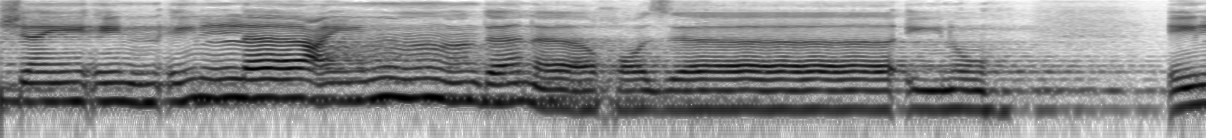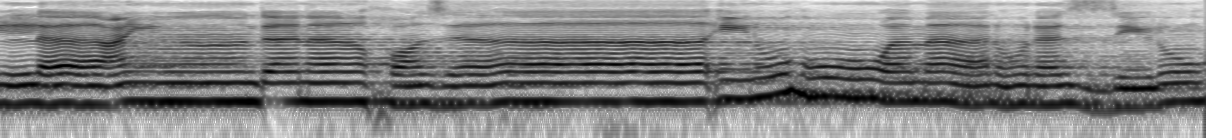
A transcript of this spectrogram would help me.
شيء إلا عندنا خزائنه إلا عندنا خزائنه وما ننزله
